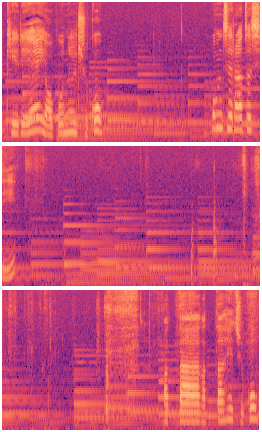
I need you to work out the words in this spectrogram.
실 길이에 여분을 주고 홈질하듯이 왔다 갔다 해주고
